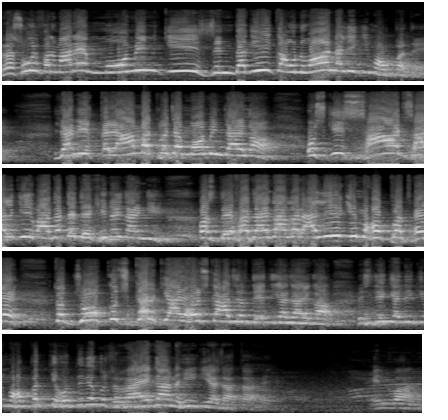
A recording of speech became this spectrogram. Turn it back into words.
रसूल फरमा रहे मोमिन की ज़िंदगी का उनवान अली की मोहब्बत है। यानी कयामत में जब मोमिन जाएगा, उसकी साठ साल की इबादतें देखी नहीं जाएँगी। बस देखा जाएगा, अगर अली की मोहब्बत है तो जो कुछ करके आए हो, उसका अजर दे दिया जाएगा। इसलिए कि अली की मोहब्बत के होते हुए कुछ रायगा नहीं किया जाता है। इनवान।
